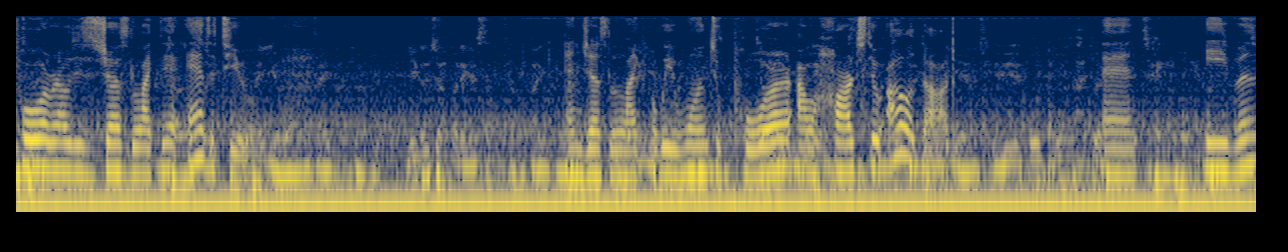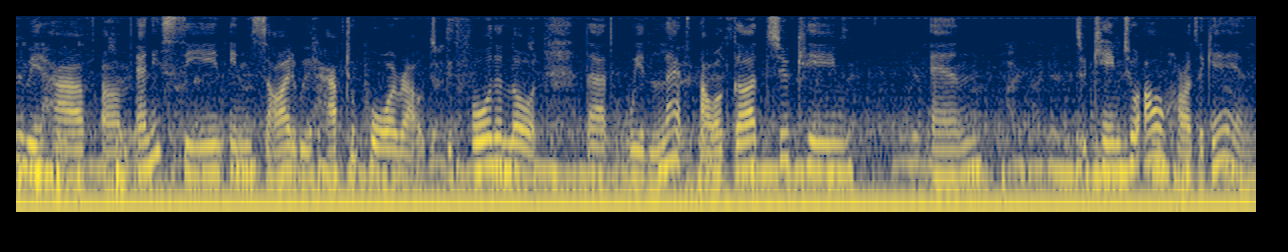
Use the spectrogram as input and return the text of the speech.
Pour out is just like their attitude. And just like we want to pour our hearts to our God. And even we have um, any sin inside, we have to pour out before the Lord that we let our God to come and to came to our hearts again.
